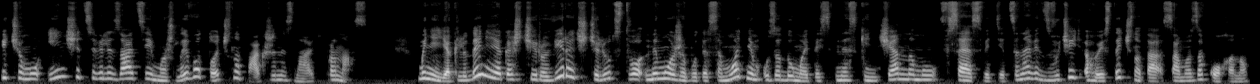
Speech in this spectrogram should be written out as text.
і чому інші цивілізації, можливо, точно так же не знають про нас. Мені, як людині, яка щиро вірить, що людство не може бути самотнім у задумайтесь нескінченному всесвіті. Це навіть звучить егоїстично та самозакохано.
